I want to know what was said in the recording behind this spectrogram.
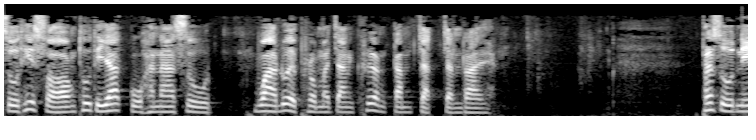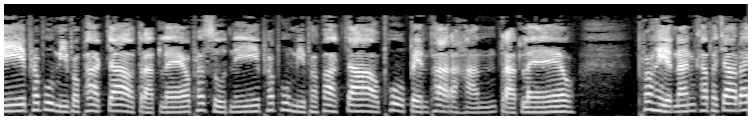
สูตรที่สองทุติยกุหนาสูตรว่าด้วยพรหมจรรย์เครื่องกำจัดจันไร พระสูตรนี้พระผู้มีพระภาคเจ้าตรัสแล้ว พระสูตรนี้พระผู้มีพระภาคเจ้าผู้เป็นพระอรหันต์ตรัสแล้ว เพราะเหตุนั้นข้าพเจ้าได้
